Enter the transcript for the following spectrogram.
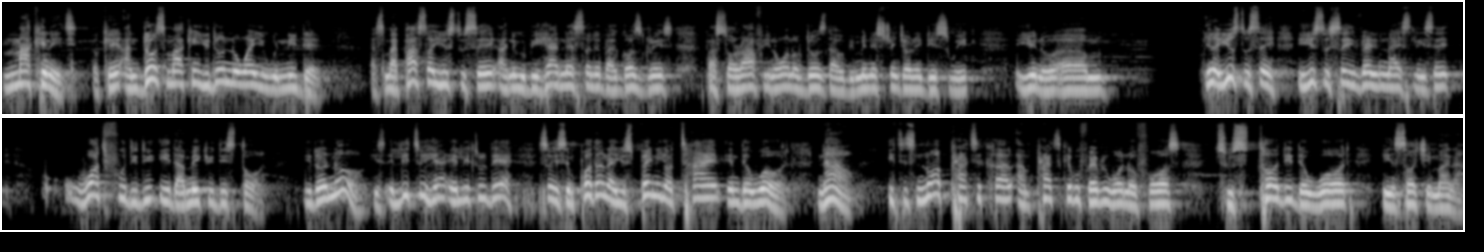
marking it. Okay? And those marking, you don't know when you will need them. As my pastor used to say, and he will be here next Sunday by God's grace, Pastor Ralph, you know, one of those that will be ministering during this week, you know, um, you know, he used to say, he used to say very nicely, he said, What food did you eat that make you this tall? You don't know. It's a little here, a little there. So it's important that you spend your time in the Word. Now, it is not practical and practicable for every one of us to study the Word in such a manner.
